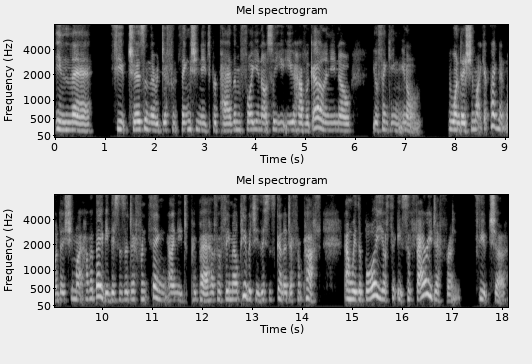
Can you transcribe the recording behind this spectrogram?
in their futures and there are different things you need to prepare them for, you know. So you, you have a girl and you know, you're thinking, you know, one day she might get pregnant one day she might have a baby this is a different thing i need to prepare her for female puberty this is going a different path and with a boy you're th- it's a very different future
